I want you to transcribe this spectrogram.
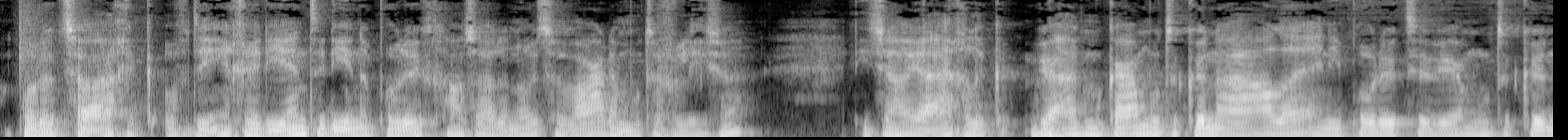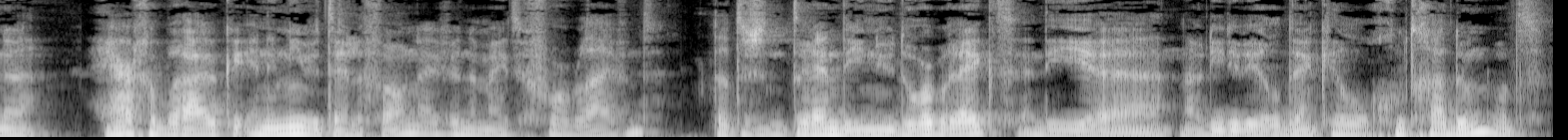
een product zou eigenlijk, of de ingrediënten die in een product gaan, zouden nooit zijn waarde moeten verliezen. Die zou je eigenlijk weer uit elkaar moeten kunnen halen en die producten weer moeten kunnen hergebruiken in een nieuwe telefoon. Even in de metafoor blijvend. Dat is een trend die nu doorbreekt en die, nou, die de wereld denk ik heel goed gaat doen. Wat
